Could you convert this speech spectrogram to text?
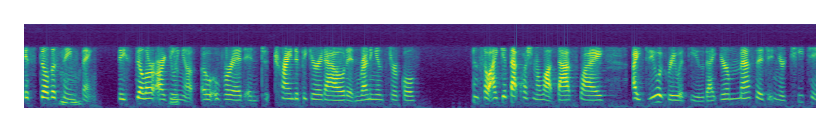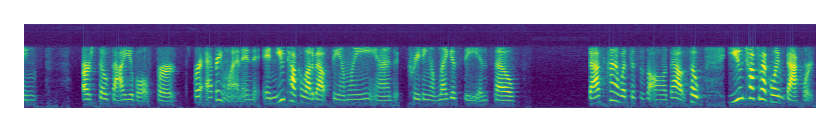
It's still the same mm-hmm. thing. They still are arguing mm-hmm. over it and t- trying to figure it out and running in circles. And so I get that question a lot. That's why I do agree with you that your message and your teachings are so valuable for for everyone. And and you talk a lot about family and creating a legacy. And so that's kind of what this is all about. So you talked about going backwards,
